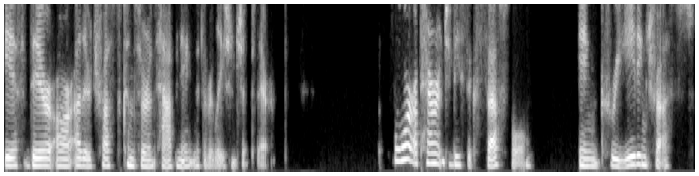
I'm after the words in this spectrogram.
if there are other trust concerns happening with the relationship there. For a parent to be successful in creating trust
